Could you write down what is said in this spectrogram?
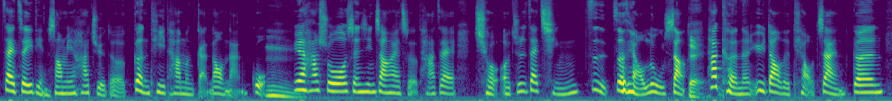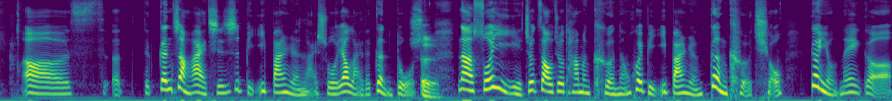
在这一点上面，他觉得更替他们感到难过。嗯，因为他说身心障碍者他在求呃就是在情字这条路上，对。他可能遇到的挑战跟呃呃跟障碍，其实是比一般人来说要来的更多的。是。那所以也就造就他们可能会比一般人更渴求，更有那个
